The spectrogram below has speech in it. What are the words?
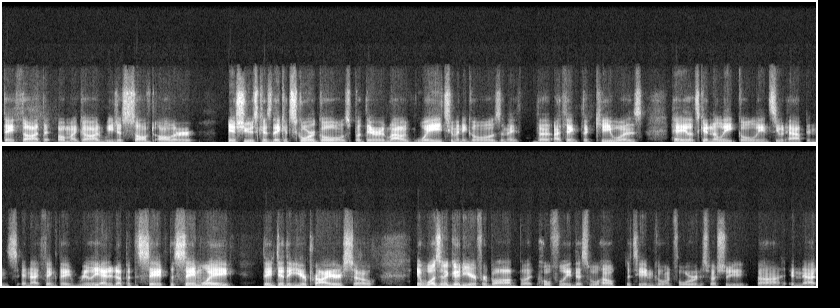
they thought that, oh my God, we just solved all our issues because they could score goals, but they were allowing way too many goals. And they the I think the key was, hey, let's get an elite goalie and see what happens. And I think they really ended up at the same the same way they did the year prior. So it wasn't a good year for Bob, but hopefully this will help the team going forward, especially uh, in net.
